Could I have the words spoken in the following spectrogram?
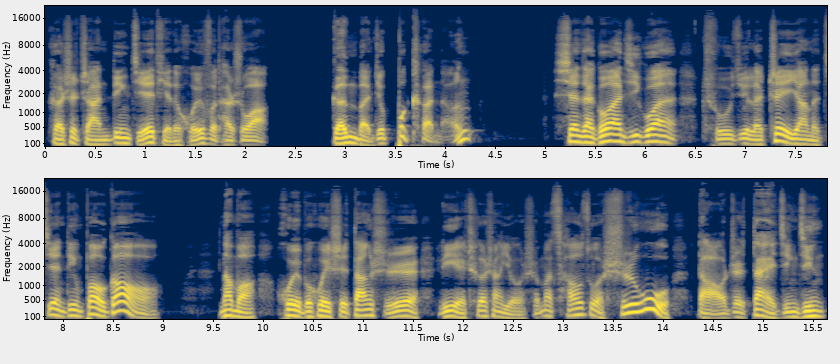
可是斩钉截铁的回复他说：“根本就不可能。”现在公安机关出具了这样的鉴定报告。那么会不会是当时列车上有什么操作失误，导致戴晶晶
